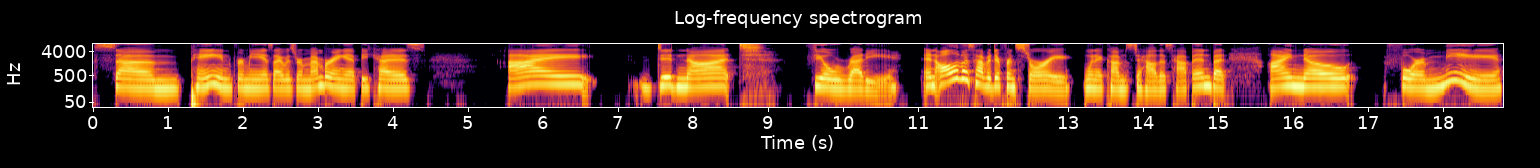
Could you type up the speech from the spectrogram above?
some pain for me as I was remembering it because I did not feel ready. And all of us have a different story when it comes to how this happened, but I know for me,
